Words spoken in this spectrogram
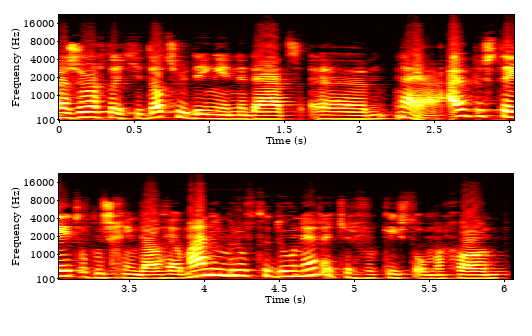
Maar zorg dat je dat soort dingen inderdaad uh, nou ja, uitbesteedt. Of misschien wel helemaal niet meer hoeft te doen. Hè. Dat je ervoor kiest om er gewoon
